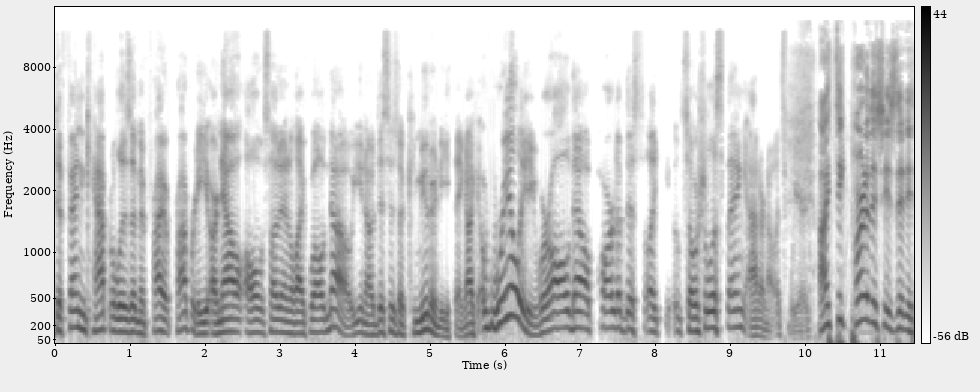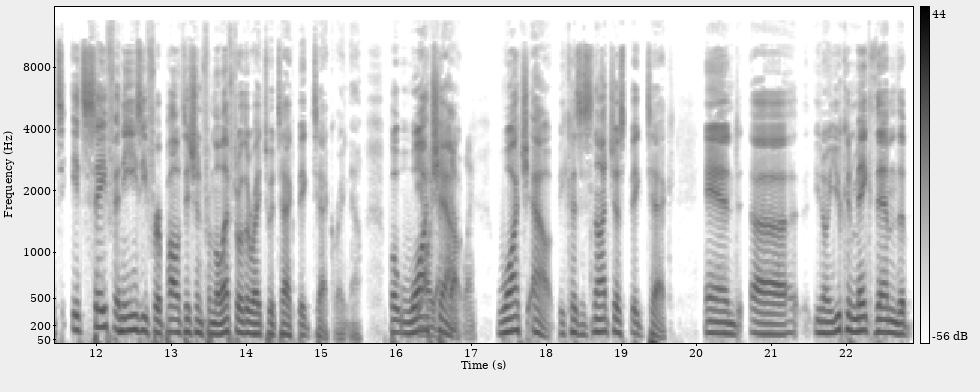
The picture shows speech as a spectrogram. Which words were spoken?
defend capitalism and private property are now all of a sudden like, well, no, you know, this is a community thing. Like, really, we're all now part of this like socialist thing. I don't know. It's weird. I think part of this is that it's it's safe and easy for a politician from the left or the right to attack big tech right now. But watch Oh, yeah, out. definitely. Watch out because it's not just big tech. And uh, you know, you can make them the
